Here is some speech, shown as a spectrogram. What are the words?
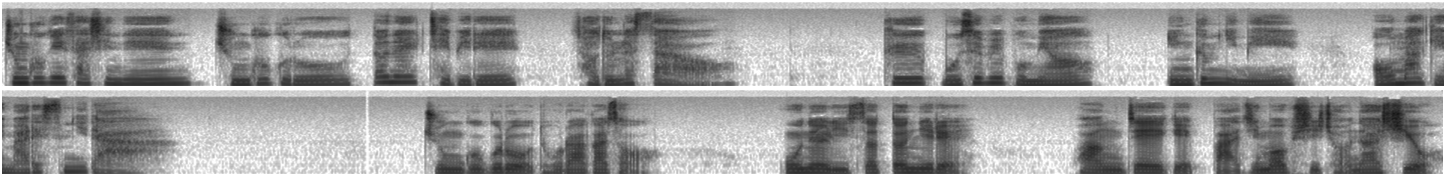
중국의 사신은 중국으로 떠날 채비를 서둘렀어요. 그 모습을 보며 임금님이 엄하게 말했습니다. 중국으로 돌아가서 오늘 있었던 일을 황제에게 빠짐없이 전하시오.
